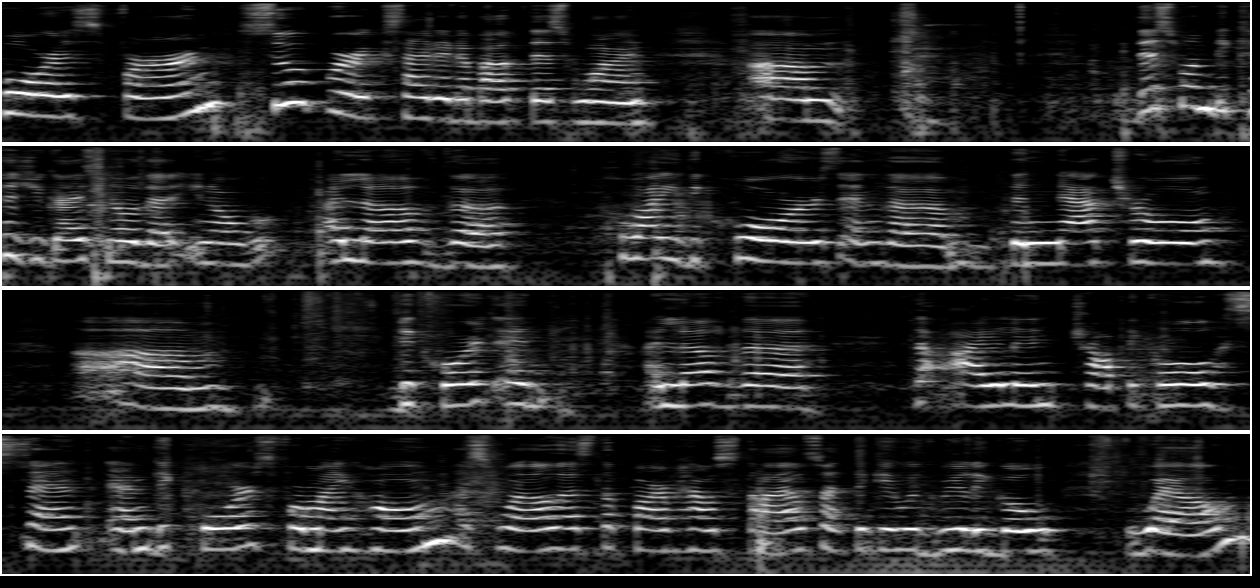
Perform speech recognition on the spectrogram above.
Forest Fern. Super excited about this one. Um, this one because you guys know that, you know, I love the Hawaii decors and the, the natural um, decor and I love the the island tropical scent and decors for my home as well as the farmhouse style so I think it would really go well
